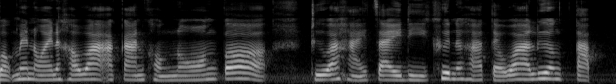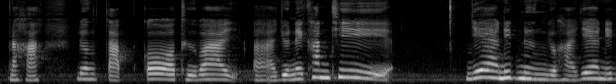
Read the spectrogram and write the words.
บอกแม่น้อยนะคะ ว่าอาการของน้องก็ถือว่าหายใจดีขึ้นนะคะ แต่ว่าเรื่องตับนะคะ เรื่องตับก็ถือว่าออยู่ในขั้นที่ แย่นิดนึงอยู่ค่ะแย่นิด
